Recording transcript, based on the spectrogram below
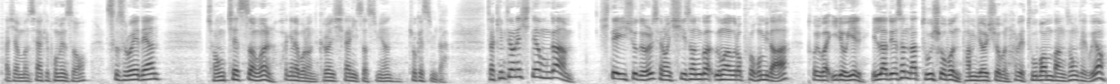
다시 한번 생각해 보면서 스스로에 대한 정체성을 확인해 보는 그런 시간이 있었으면 좋겠습니다. 자, 김태원의 시대 음감, 시대 이슈들 새로운 시선과 음악으로 풀어봅니다. 토요일과 일요일, 일라드에서는 낮 2시 5분, 밤 10시 5분 하루에 두 번 방송되고요.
